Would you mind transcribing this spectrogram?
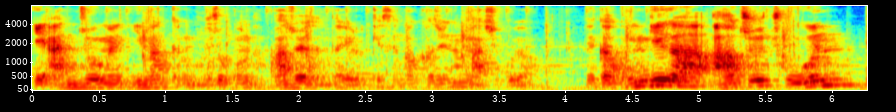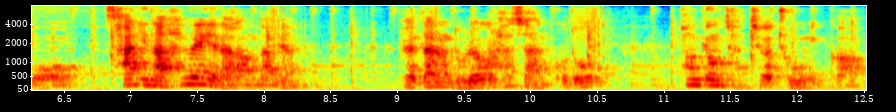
이 안 좋으면 이만큼 무조건 나빠져야 된다 이렇게 생각하지는 마시고요. 그러니까 공기가 아주 좋은 뭐 산이나 해외에 나간다면 별다른 노력을 하지 않고도 환경 자체가 좋으니까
